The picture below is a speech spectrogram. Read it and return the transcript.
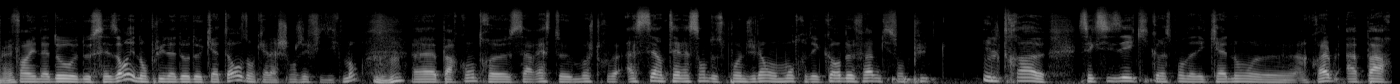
Ouais. enfin une ado de 16 ans et non plus une ado de 14, donc elle a changé physiquement. Mhm. Euh, par contre, ça reste, moi je trouve assez intéressant de ce point de vue-là. On montre des corps de femmes qui sont plus ultra euh, sexisés et qui correspondent à des canons euh, incroyables, à part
